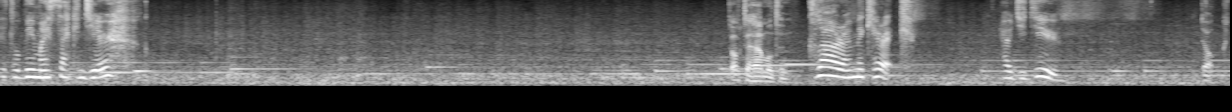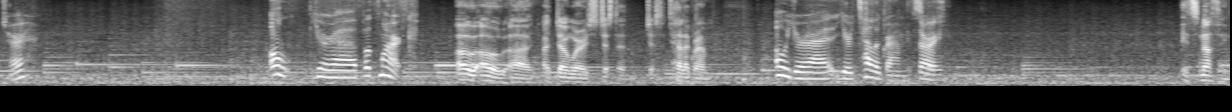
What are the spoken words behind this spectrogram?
It'll be my second year. Dr. Hamilton. Clara McKirrick. How'd you do? Doctor. Oh, you're a bookmark. Oh, oh, uh, uh, don't worry, it's just a just a telegram. Oh, you're a your telegram. Sorry. It's nothing,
